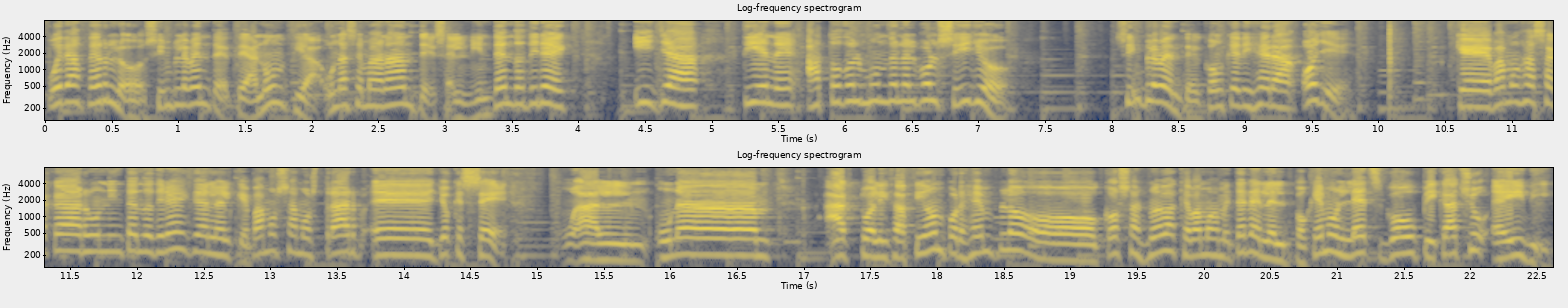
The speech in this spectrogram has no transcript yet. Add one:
puede hacerlo, simplemente te anuncia una semana antes el Nintendo Direct y ya tiene a todo el mundo en el bolsillo. Simplemente con que dijera, oye, que vamos a sacar un Nintendo Direct en el que vamos a mostrar, eh, yo qué sé, una actualización, por ejemplo, o cosas nuevas que vamos a meter en el Pokémon Let's Go Pikachu e Eevee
